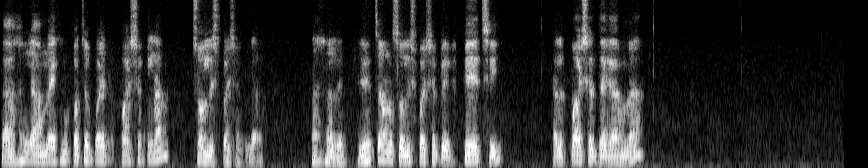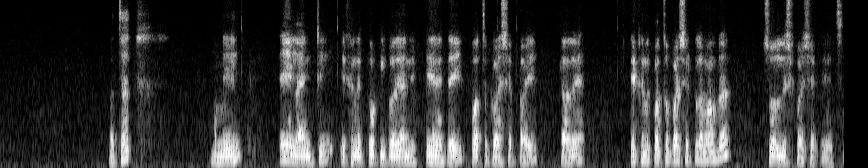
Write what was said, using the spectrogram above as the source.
তাহলে আমরা এখানে কত পয়- পয়সা পেলাম? চল্লিশ পয়সা পেলাম। তাহলে যেহেতু আমরা চল্লিশ পয়সা পেয়েছি, তাহলে পয়সার জায়গায় আমরা অর্থাৎ আমি এই লাইনটি এখানে কপি করে আনি, এনে দেই, কত পয়সা পাই। তাহলে এখানে কত পয়সা পেলাম আমরা? চল্লিশ পয়সা পেয়েছি।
